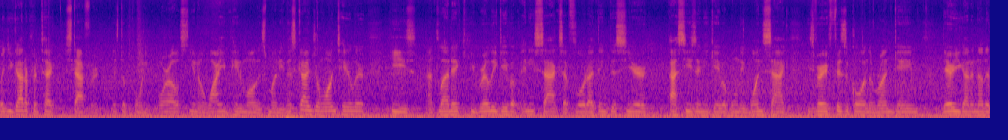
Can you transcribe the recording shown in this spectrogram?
But you got to protect Stafford is the point, or else you know why are you paying him all this money? This guy Jawaan Taylor, he's athletic. He rarely gave up any sacks at Florida. I think this year, past season, he gave up only one sack. He's very physical in the run game. There, you got another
